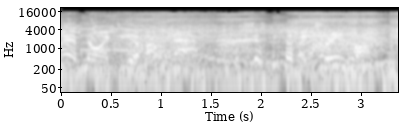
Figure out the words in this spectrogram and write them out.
I have no idea about that. It's just because I trained hard.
